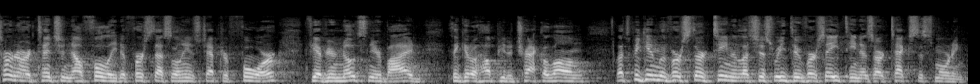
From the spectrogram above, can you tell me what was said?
turn our attention now fully to 1 Thessalonians chapter 4. If you have your notes nearby, I think it'll help you to track along. Let's begin with verse 13 and let's just read through verse 18 as our text this morning.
